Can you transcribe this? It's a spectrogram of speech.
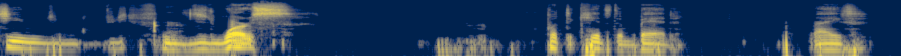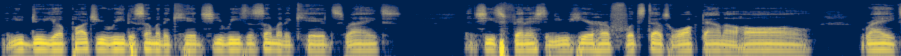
she worse. Put the kids to bed. Right? And you do your part. You read to some of the kids. She reads to some of the kids, right? And she's finished and you hear her footsteps walk down the hall, right?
